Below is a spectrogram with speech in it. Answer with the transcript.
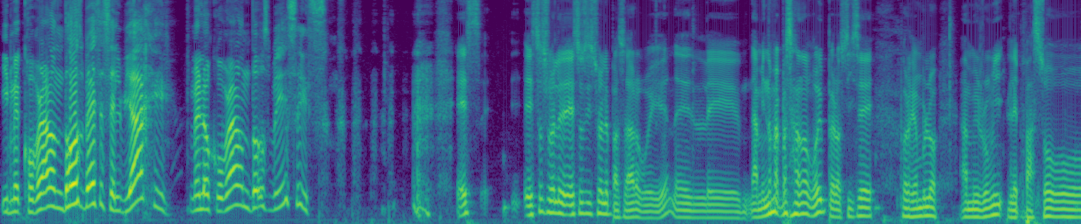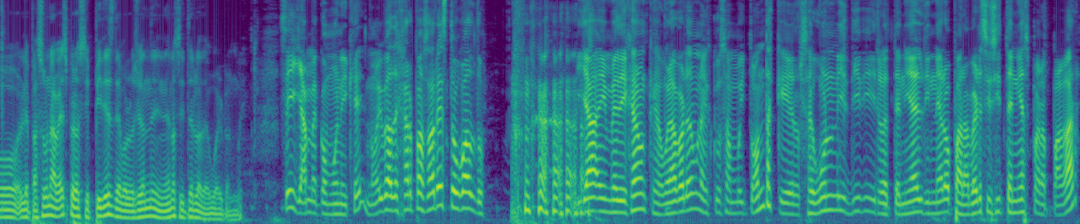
y me cobraron dos veces el viaje. Me lo cobraron dos veces. Es, eso suele, eso sí suele pasar, güey. ¿eh? a mí no me ha pasado, güey, pero sí sé, por ejemplo, a mi roomie le pasó, le pasó una vez, pero si pides devolución de dinero sí te lo devuelven, güey. Sí, ya me comuniqué, no iba a dejar pasar esto, Waldo. y ya, y me dijeron que la verdad una excusa muy tonta, que según Didi retenía el dinero para ver si sí tenías para pagar.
